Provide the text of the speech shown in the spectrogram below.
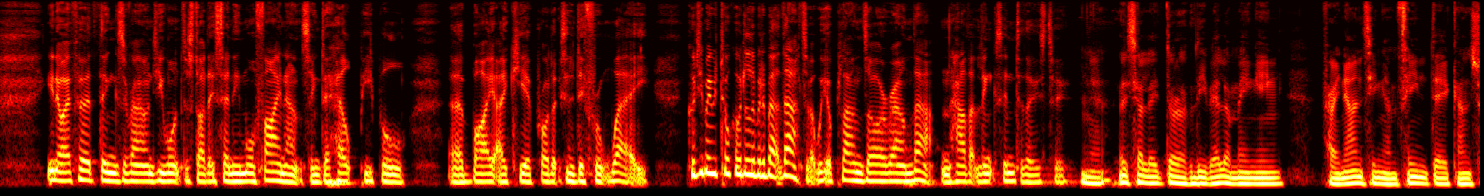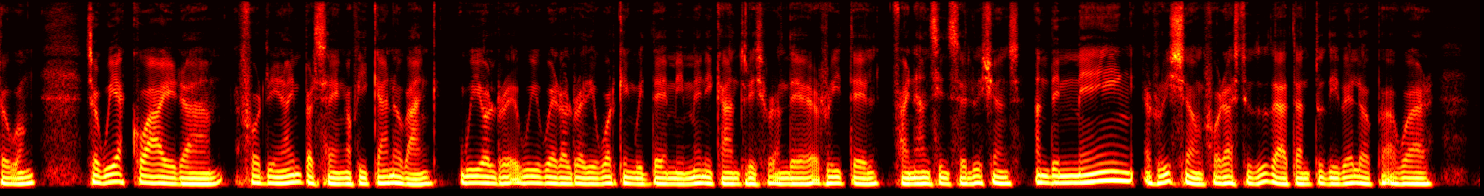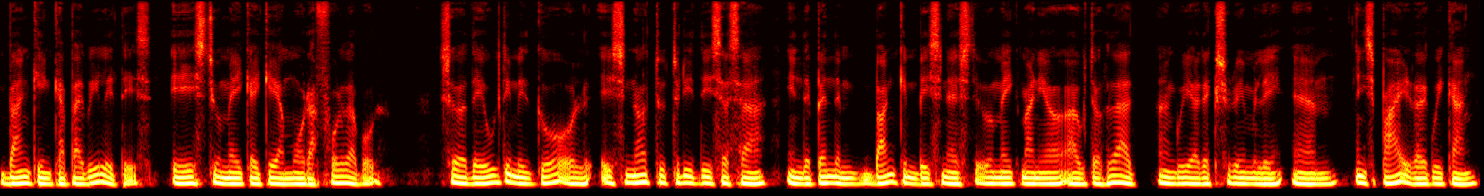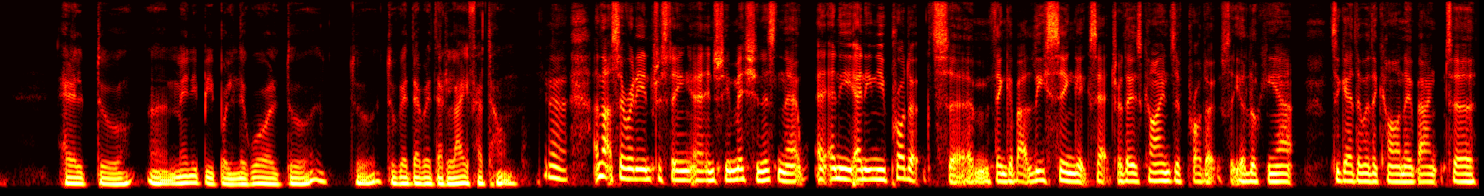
You know, I've heard things around you want to start extending more financing to help people uh, buy IKEA products in a different way. Could you maybe talk a little bit about that, about what your plans are around that and how that links into those two? Yeah, there's a lot of development in financing and fintech and so on. So we acquired um, 49% of Ikano Bank we already we were already working with them in many countries from their retail financing solutions. And the main reason for us to do that and to develop our banking capabilities is to make IKEA more affordable. So the ultimate goal is not to treat this as a independent banking business to make money out of that. And we are extremely um, inspired that we can help to uh, many people in the world to to to get a better life at home. Yeah, and that's a really interesting, uh, interesting mission, isn't it? Any any new products? Um, think about leasing, etc. Those kinds of products that you're looking at together with the Ikano Bank to,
